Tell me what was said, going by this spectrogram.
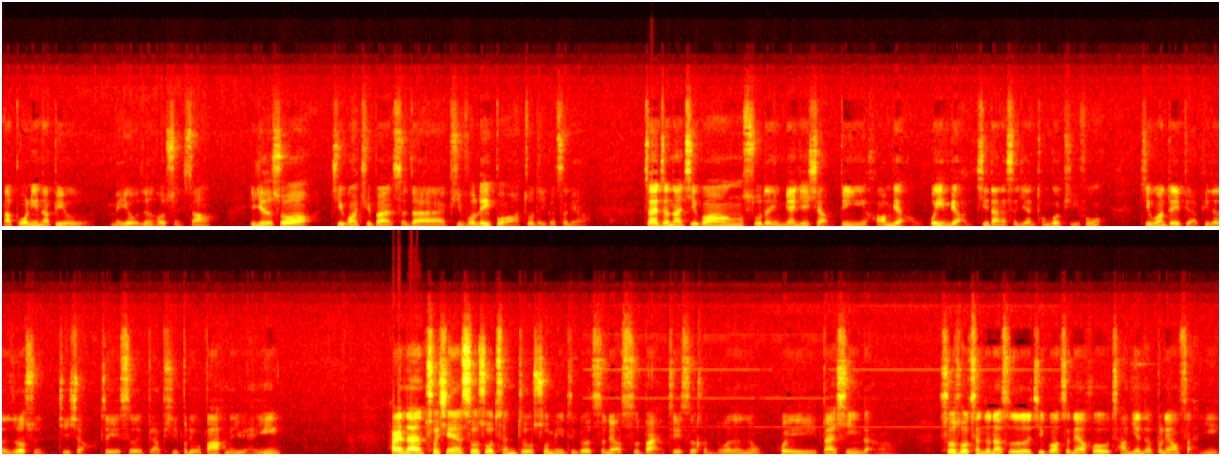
那玻璃呢并没有任何损伤。也就是说，激光祛斑是在皮肤内部啊做的一个治疗。再者呢，激光束的面积小，并以毫秒、微秒极短的时间通过皮肤。激光对表皮的热损极小，这也是表皮不留疤痕的原因。还能，出现色素沉着，说明这个治疗失败，这是很多人会担心的啊。色素沉着呢是激光治疗后常见的不良反应，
